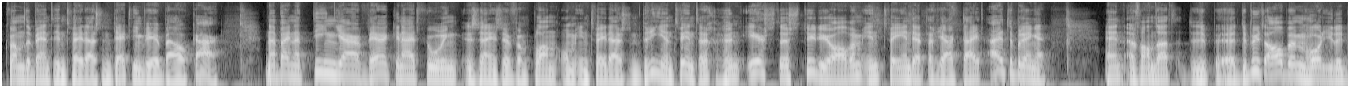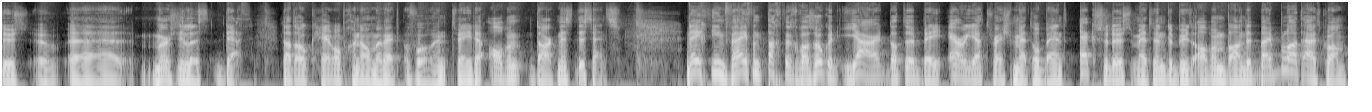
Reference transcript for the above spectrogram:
kwam de band in 2013 weer bij elkaar. Na bijna tien jaar werk in uitvoering zijn ze van plan om in 2023... hun eerste studioalbum in 32 jaar tijd uit te brengen. En van dat eh, debuutalbum hoorden jullie dus uh, Merciless Death. Dat ook heropgenomen werd voor hun tweede album Darkness Descends. 1985 was ook het jaar dat de Bay Area trash metal band Exodus... met hun debuutalbum Bonded by Blood uitkwam.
